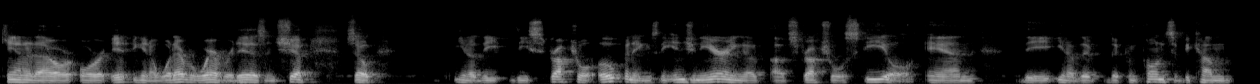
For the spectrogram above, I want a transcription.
Canada or or it, you know whatever wherever it is and shipped. So you know the the structural openings, the engineering of of structural steel and the you know the the components have become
